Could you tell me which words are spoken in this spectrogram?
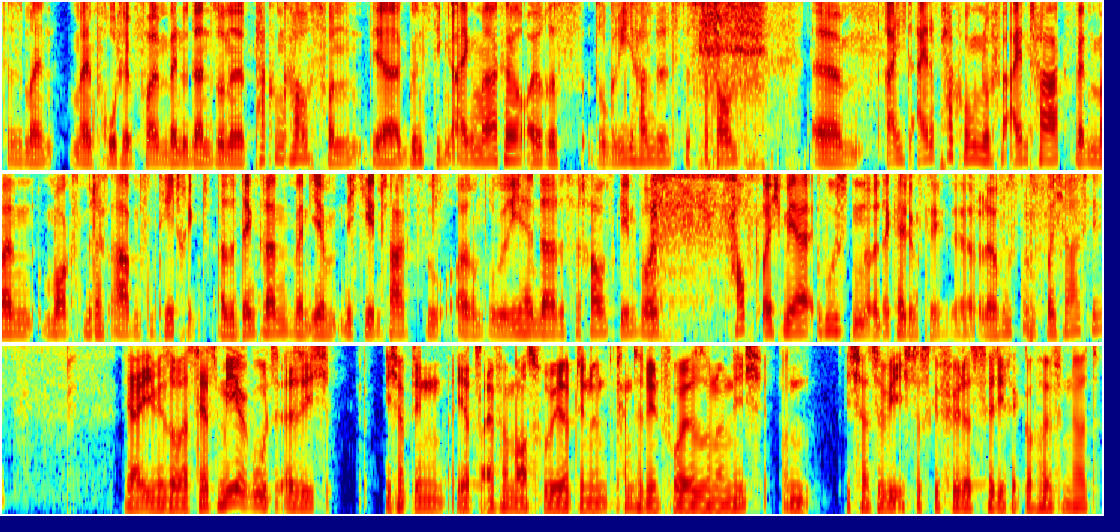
Das ist mein, mein Pro-Tipp. Vor allem, wenn du dann so eine Packung kaufst von der günstigen Eigenmarke eures Drogeriehandels des Vertrauens, ähm, reicht eine Packung nur für einen Tag, wenn man morgens, mittags, abends einen Tee trinkt. Also denkt dran, wenn ihr nicht jeden Tag zu eurem Drogeriehändler des Vertrauens gehen wollt, kauft euch mehr Husten- und Erkältungstee äh, oder Husten- und Bronchialtee. Ja, irgendwie sowas. Der ist mega gut. Also ich, ich habe den jetzt einfach mal ausprobiert, hab den kannte den vorher so noch nicht und ich hatte wie ich das Gefühl, dass der direkt geholfen hat.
